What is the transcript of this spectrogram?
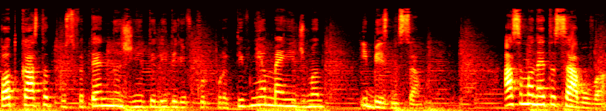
подкастът посветен на жените лидери в корпоративния менеджмент и бизнеса. Аз съм Анета Сабова,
